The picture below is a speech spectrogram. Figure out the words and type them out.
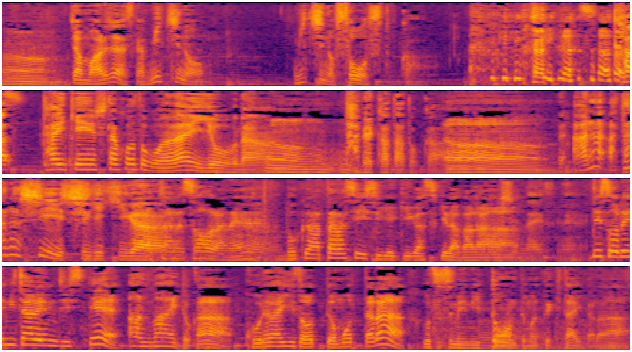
うんうん。じゃあもうあれじゃないですか、未知の、未知のソースとか、か体験したこともないよううなんうんうん。食べ方とか、ああら、新しい刺激あ。が新そうだね、うん僕新しい刺激が好きだかかもらしれ。ないですね。で、それにチャレンジして、あ、うまいとか、これはいいぞって思ったら、おすすめにドーンって持ってきたいから、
